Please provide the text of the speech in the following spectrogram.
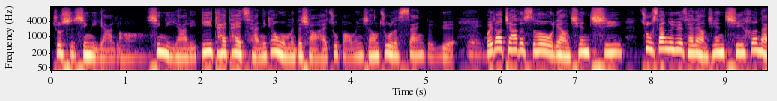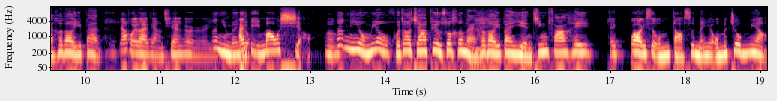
就是心理压力，哦、心理压力。第一胎太惨，你看我们的小孩住保温箱住了三个月，回到家的时候两千七，住三个月才两千七，喝奶喝到一半，我家回来两千二而已。那你们还比猫小？嗯、那你有没有回到家？譬如说喝奶喝到一半，眼睛发黑？哎、欸，不好意思，我们导师没有，我们就妙。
